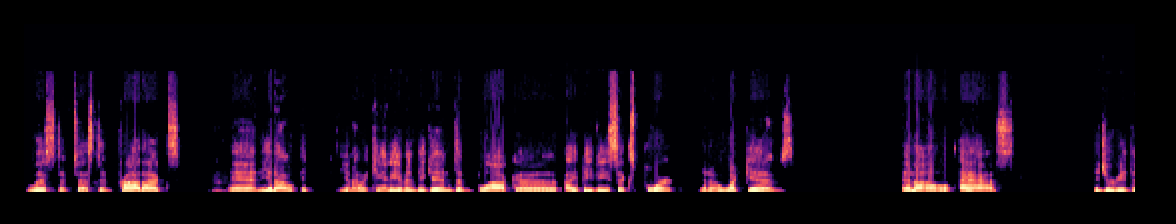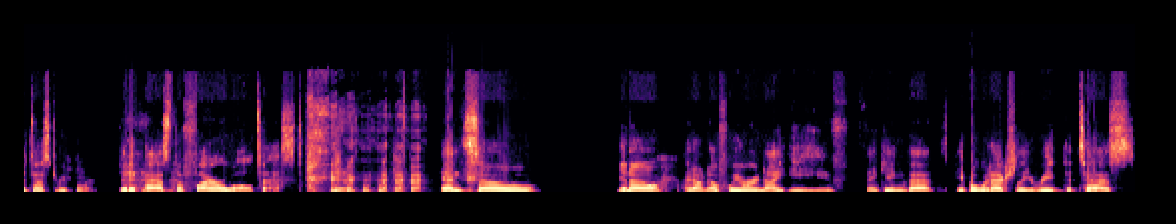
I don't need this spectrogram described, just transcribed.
list of tested products. Mm-hmm. And you know, it you know, it can't even begin to block a IPv6 port. You know, what gives? And I'll ask, did you read the test report? Did it pass the firewall test? Yeah. and so, you know, I don't know if we were naive thinking that people would actually read the tests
